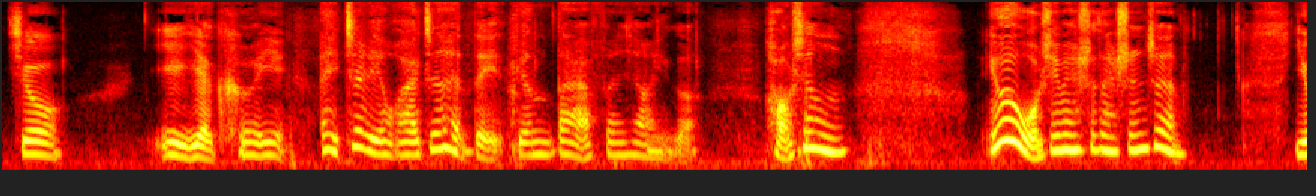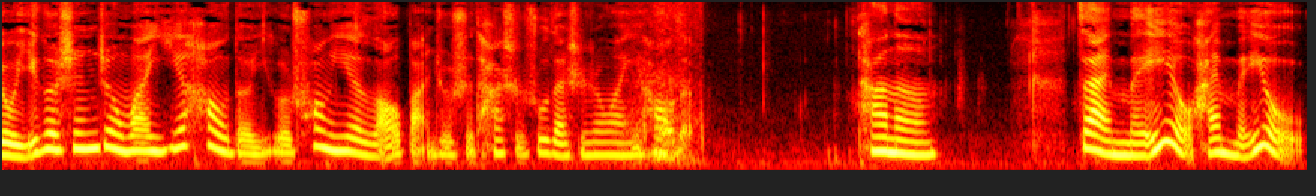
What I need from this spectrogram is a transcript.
就也也可以。哎，这里我还真得跟大家分享一个，好像。因为我这边是在深圳，有一个深圳湾一号的一个创业老板，就是他是住在深圳湾一号的。他呢，在没有还没有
